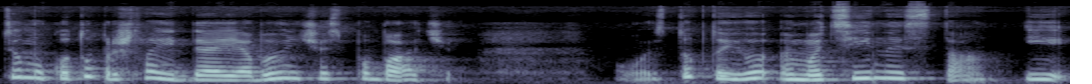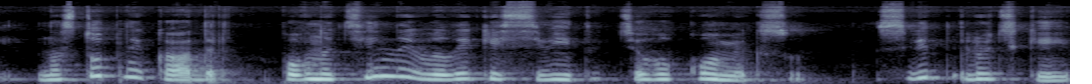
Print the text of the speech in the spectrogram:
цьому коту прийшла ідея, або він щось побачив. Ось, тобто його емоційний стан. І наступний кадр повноцінний великий світ цього коміксу, світ людський,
